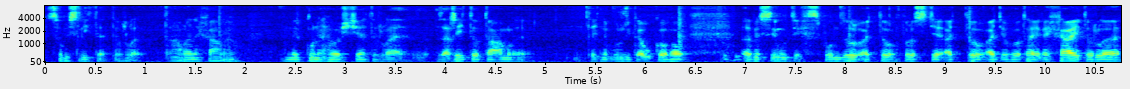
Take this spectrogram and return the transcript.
co myslíte, tohle, tamhle necháme. Mirku Nehoště, tohle, zařiď to tamhle, teď nebudu říkat u koho, myslím u těch sponzorů, ať to prostě, ať to, ať ho tady nechají, tohle,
